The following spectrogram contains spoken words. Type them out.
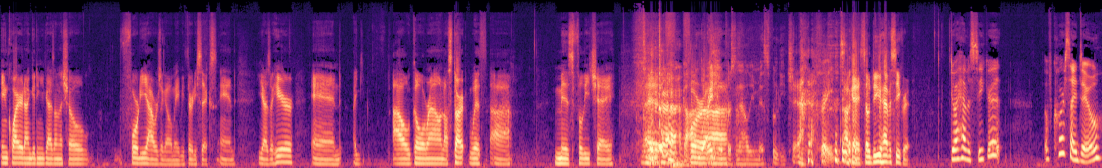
inquired on getting you guys on the show 40 hours ago, maybe 36, and you guys are here, and I, I'll go around. I'll start with uh, Ms. Felice. uh, for Radio uh, personality, Miss Felice. Great. okay, so do you have a secret? Do I have a secret? Of course I do.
